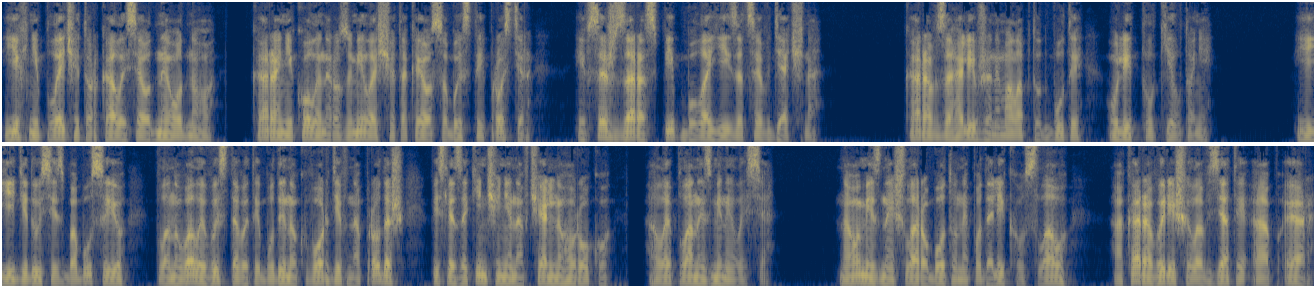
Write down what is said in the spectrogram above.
їхні плечі торкалися одне одного. Кара ніколи не розуміла, що таке особистий простір, і все ж зараз піп була їй за це вдячна. Кара взагалі вже не мала б тут бути у Літтл Кілтоні. Її дідусі з бабусею планували виставити будинок вордів на продаж після закінчення навчального року, але плани змінилися. Наомі знайшла роботу неподалік у Слау, а Кара вирішила взяти АПР,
